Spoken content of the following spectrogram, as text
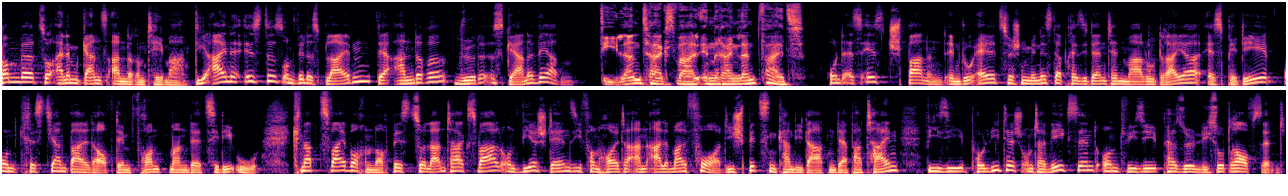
Kommen wir zu einem ganz anderen Thema. Die eine ist es und will es bleiben, der andere würde es gerne werden. Die Landtagswahl in Rheinland-Pfalz. Und es ist spannend im Duell zwischen Ministerpräsidentin Malu Dreyer, SPD, und Christian Baldauf, dem Frontmann der CDU. Knapp zwei Wochen noch bis zur Landtagswahl und wir stellen sie von heute an alle mal vor, die Spitzenkandidaten der Parteien, wie sie politisch unterwegs sind und wie sie persönlich so drauf sind.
